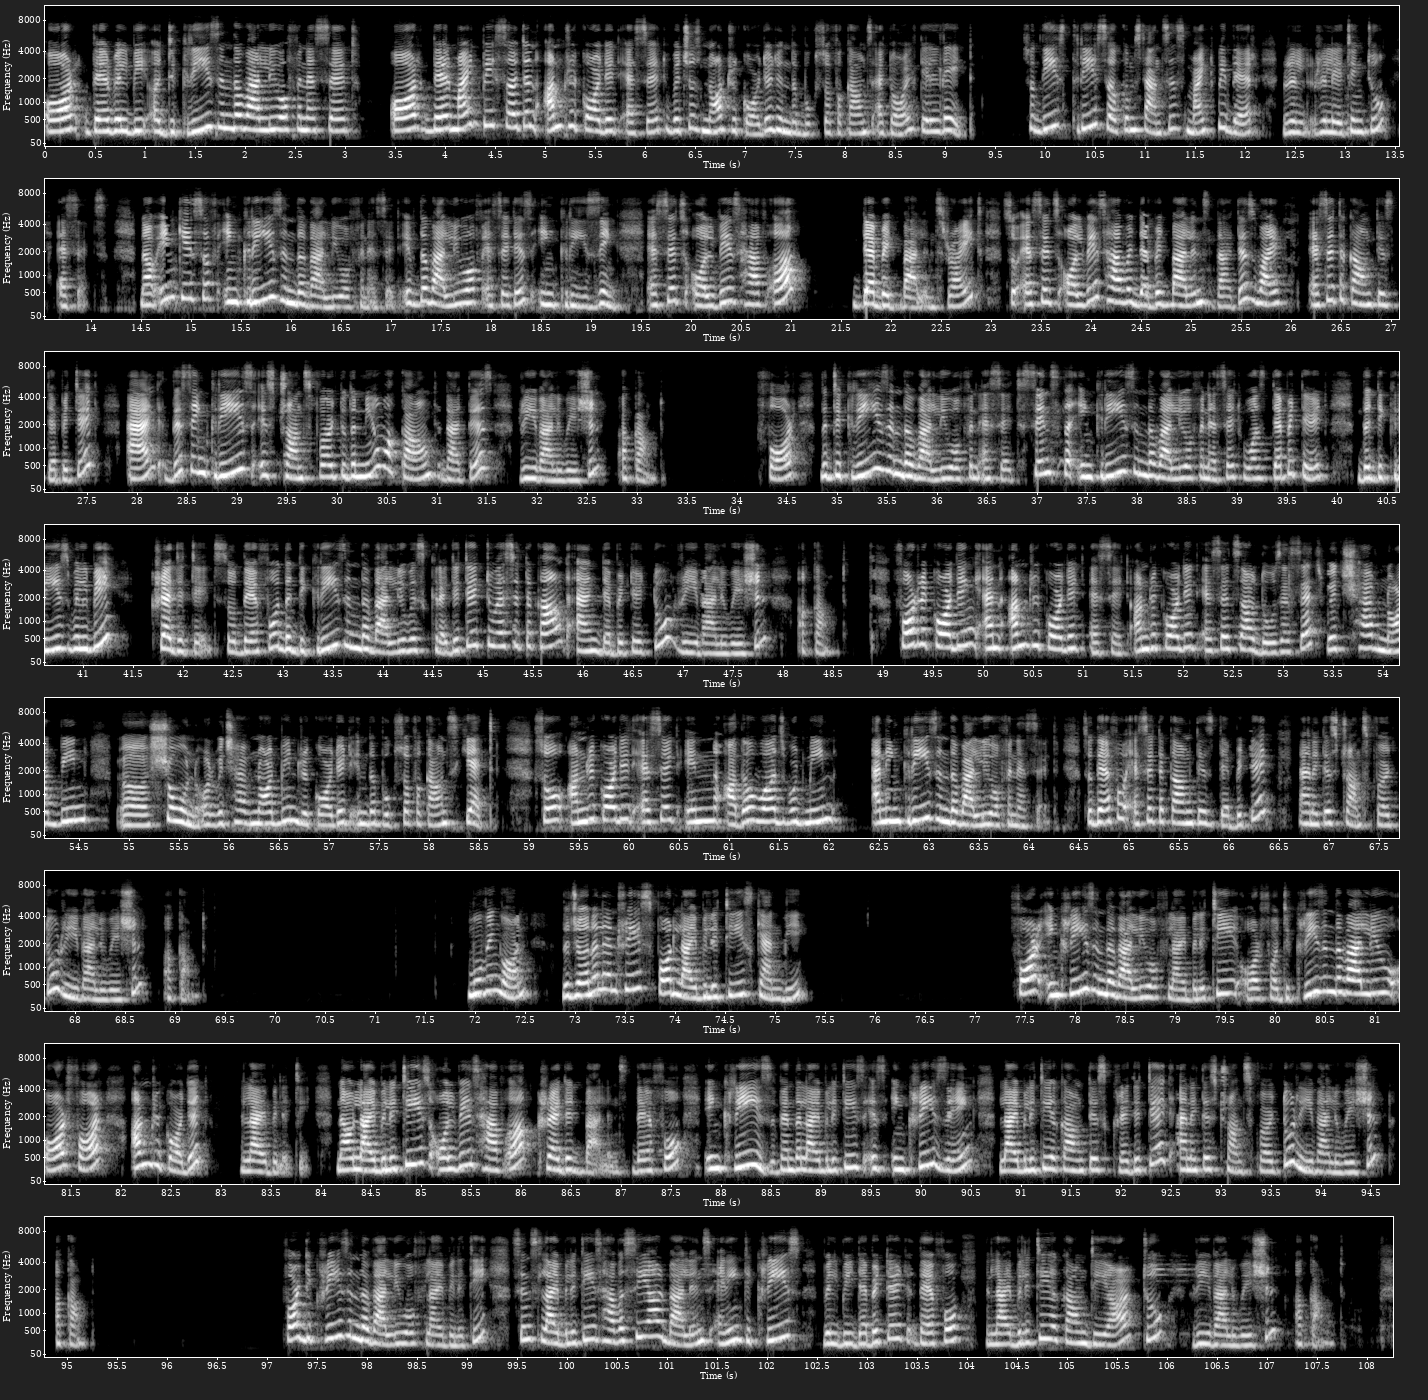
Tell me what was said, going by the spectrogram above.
or there will be a decrease in the value of an asset or there might be certain unrecorded asset which is not recorded in the books of accounts at all till date. So these three circumstances might be there re relating to assets. Now in case of increase in the value of an asset, if the value of asset is increasing, assets always have a debit balance, right? So assets always have a debit balance. That is why asset account is debited and this increase is transferred to the new account that is revaluation account for the decrease in the value of an asset. Since the increase in the value of an asset was debited, the decrease will be credited. So therefore, the decrease in the value is credited to asset account and debited to revaluation account. For recording an unrecorded asset, unrecorded assets are those assets which have not been uh, shown or which have not been recorded in the books of accounts yet. So unrecorded asset in other words would mean an increase in the value of an asset. So therefore asset account is debited and it is transferred to revaluation account. Moving on, the journal entries for liabilities can be for increase in the value of liability or for decrease in the value or for unrecorded liability. Now liabilities always have a credit balance. Therefore, increase when the liabilities is increasing, liability account is credited and it is transferred to revaluation account. For decrease in the value of liability, since liabilities have a CR balance, any decrease will be debited. Therefore, liability account DR to revaluation account.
